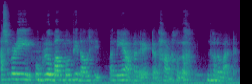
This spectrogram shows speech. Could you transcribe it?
আশা করি উগ্র বামপন্থী দল নিয়ে আপনাদের একটা ধারণা হলো। ধন্যবাদ।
